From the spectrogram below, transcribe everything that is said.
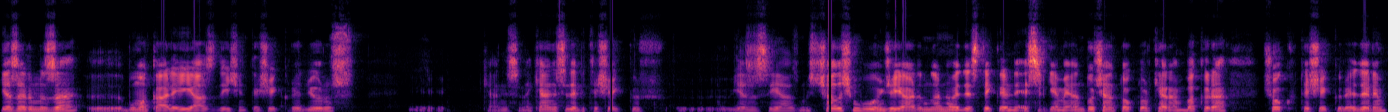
Yazarımıza e, bu makaleyi yazdığı için teşekkür ediyoruz. E, kendisine. Kendisi de bir teşekkür e, yazısı yazmış. Çalışma boyunca yardımlarını ve desteklerini esirgemeyen doçent doktor Kerem Bakır'a çok teşekkür ederim.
